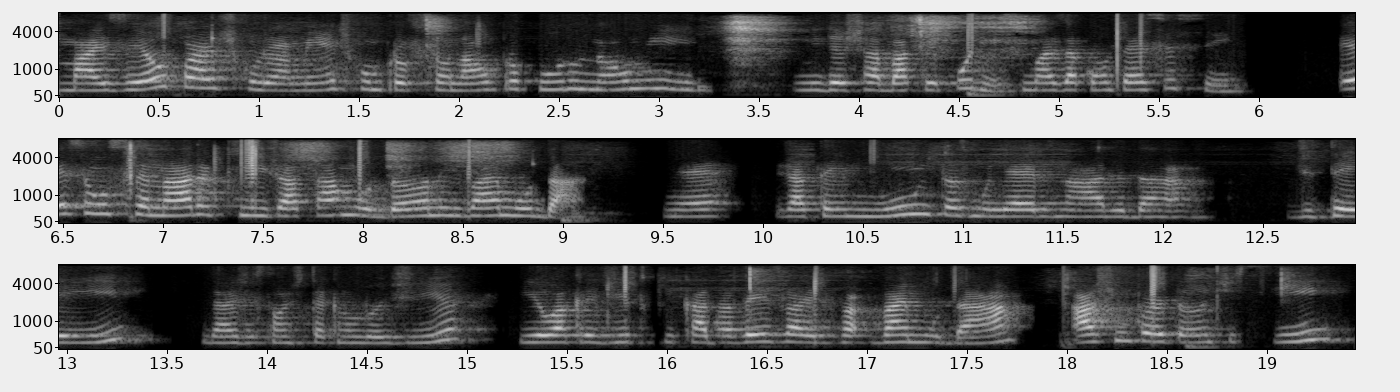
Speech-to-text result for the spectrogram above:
Mas eu, particularmente, como profissional, procuro não me, me deixar bater por isso, mas acontece sim. Esse é um cenário que já está mudando e vai mudar, né? Já tem muitas mulheres na área da, de TI, da gestão de tecnologia, e eu acredito que cada vez vai, vai mudar. Acho importante, sim,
